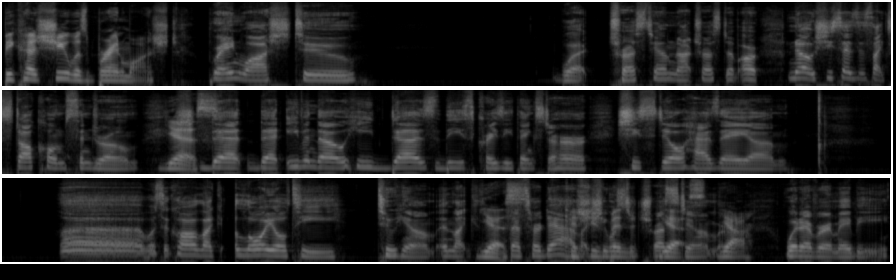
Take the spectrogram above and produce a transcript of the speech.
because she was brainwashed. Brainwashed to what? Trust him, not trust him, or no? She says it's like Stockholm syndrome. Yes. that that even though he does these crazy things to her, she still has a um, uh, what's it called? Like loyalty to him, and like Yes, that's her dad. Like she wants to trust yes, him, or yeah. whatever it may be.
